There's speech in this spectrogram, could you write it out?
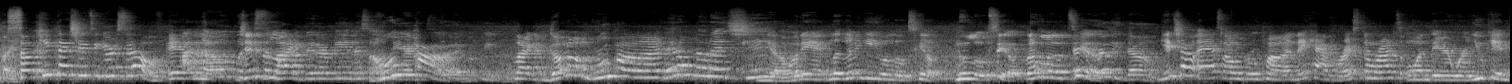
like so keep that shit to yourself. And I know, but just a lot like of bitter men that's on Groupon. Like go to Groupon. They don't know that that shit. Yeah, well then, look, let me give you a little tip. A little tip. A little tip. They really don't. Get your ass on Groupon. They have restaurants on there where you can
